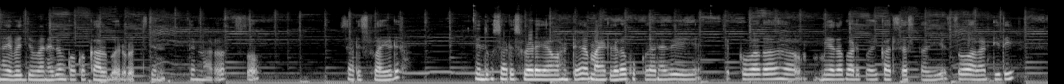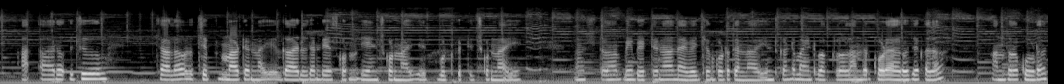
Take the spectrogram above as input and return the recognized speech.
నైవేద్యం అనేది ఇంకొక కాలభైరవుడు వచ్చి తిన్ తిన్నారు. So satisfied. ఎందుకు సాటిస్ఫైడ్ అయ్యామంటే మా ఇంటి దగ్గర కుక్కలు అనేది ఎక్కువగా మీద పడిపోయి కరిసేస్తాయి. సో అలాంటిది ఆ- రోజు చాలా చెప్పిన మాట ఉన్నాయి గారెలు దండ వేసుకుని వేయించుకున్నాయి బుట్టు పెట్టించుకున్నాయి. మేము పెట్టిన నైవేద్యం కూడా తిన్నారు ఎందుకంటే మా ఇంటి పక్కల వాళ్ళందరూ కూడా ఆ రోజే కదా. అందరూ కూడా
